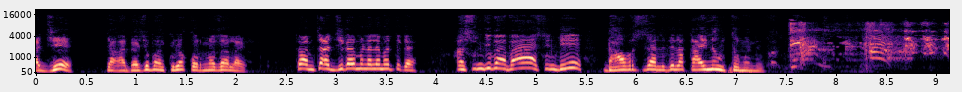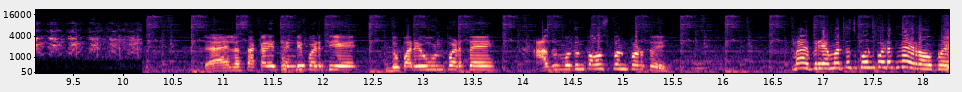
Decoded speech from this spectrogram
आजी त्या आब्याच्या बायकोला कोरोना झालाय. तर आमच्या आजी काय म्हणाले माहिती काय? असून दे बाबा असून दे. दहा वर्ष झालं तिला काय नव्हतं म्हणे. त्याला सकाळी थंडी पडतीये. दुपारी ऊन पडतंय. अधून मधून पाऊस पण पडतोय. माझ्या प्रेमातच कोण पडत नाही राव पण.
